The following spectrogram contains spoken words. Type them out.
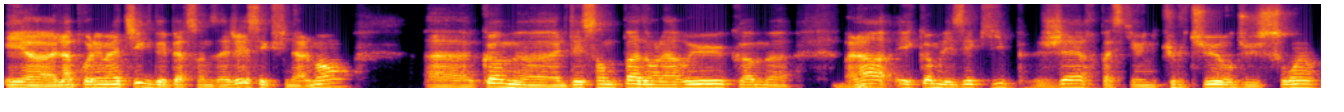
Et euh, la problématique des personnes âgées, c'est que finalement, euh, comme euh, elles descendent pas dans la rue, comme voilà, et comme les équipes gèrent parce qu'il y a une culture du soin,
